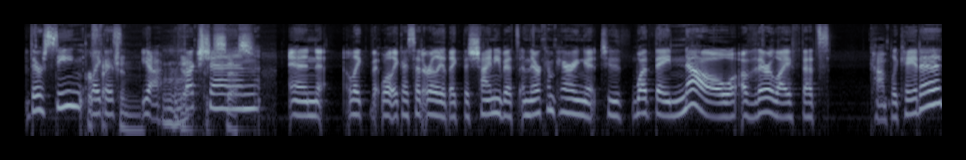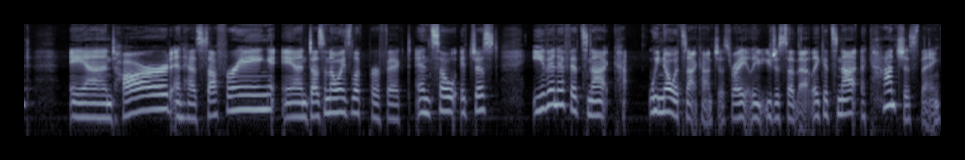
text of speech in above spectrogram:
they're seeing Perfection. like I, yeah, mm-hmm. Yeah, perfection success. and like well like I said earlier like the shiny bits and they're comparing it to what they know of their life that's complicated and hard and has suffering and doesn't always look perfect. And so it just, even if it's not, co- we know it's not conscious, right? You just said that. Like it's not a conscious thing,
